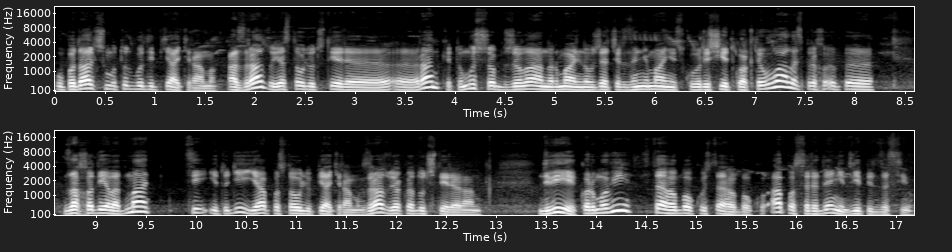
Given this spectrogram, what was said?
У подальшому тут буде 5 рамок. А зразу я ставлю 4 е, рамки, тому що бджола нормально вже через ганіманівську решітку активувалась, е, заходила дматці, і тоді я поставлю 5 рамок. Зразу я кладу 4 рамки. Дві кормові з цього боку, з цього боку, а посередині дві під засів.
